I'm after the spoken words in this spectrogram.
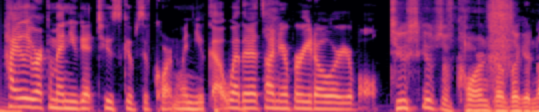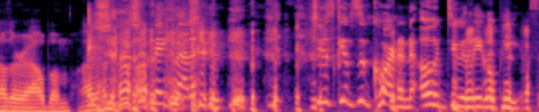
Mhm. Highly recommend you get two scoops of corn when you go, whether it's on your burrito or your bowl. Two scoops of corn sounds like another album. I don't should- know. we should make that Two scoops of corn and an ode to Illegal Pete's.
